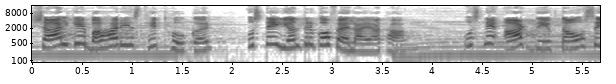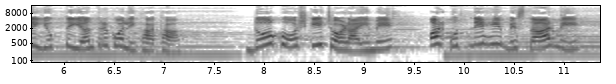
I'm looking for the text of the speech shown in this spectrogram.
शाल के बाहर स्थित होकर उसने यंत्र को फैलाया था। उसने आठ देवताओं से युक्त यंत्र को लिखा था। दो कोश की चौड़ाई में और उतने ही विस्तार में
